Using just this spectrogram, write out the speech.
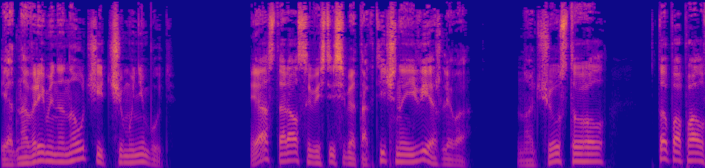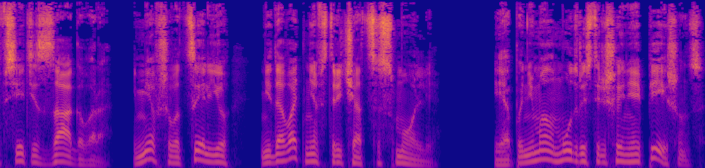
и одновременно научить чему-нибудь. Я старался вести себя тактично и вежливо, но чувствовал, что попал в сети заговора, имевшего целью не давать мне встречаться с Молли. Я понимал мудрость решения Пейшенс,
